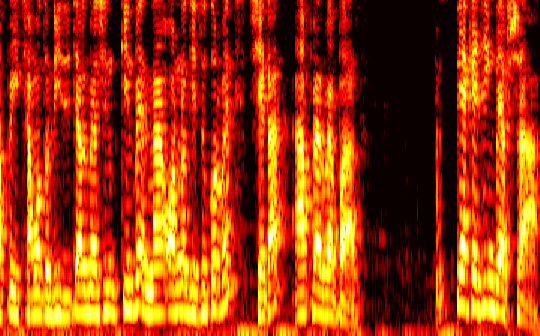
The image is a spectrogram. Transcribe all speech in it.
আপনি ইচ্ছা মতো ডিজিটাল মেশিন কিনবেন না অন্য কিছু করবেন সেটা আপনার ব্যাপার। প্যাকেজিং ব্যবসা।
